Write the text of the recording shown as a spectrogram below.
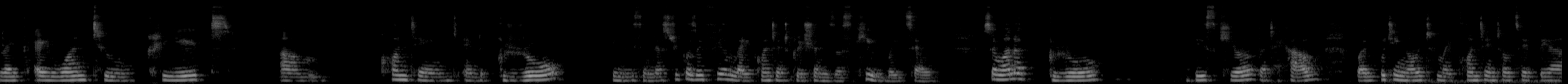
Like i want to create um content and grow in this industry because i feel like content creation is a skill by itself. So i want to grow this skill that I have while putting out my content outside there,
